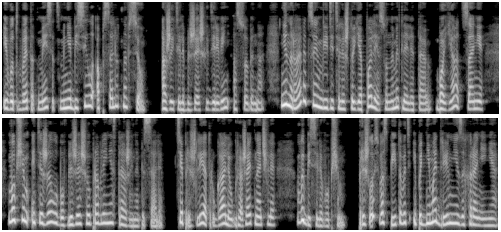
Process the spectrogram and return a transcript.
И вот в этот месяц меня бесило абсолютно все, а жители ближайших деревень особенно. Не нравится им, видите ли, что я по лесу на метле летаю. Боятся они. В общем, эти жалобы в ближайшее управление стражей написали. Те пришли, отругали, угрожать начали. Выбесили, в общем. Пришлось воспитывать и поднимать древние захоронения,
